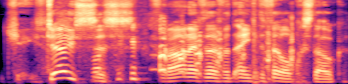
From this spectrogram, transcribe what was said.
Jezus. Jezus! Varaan heeft er even het eentje te veel opgestoken.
